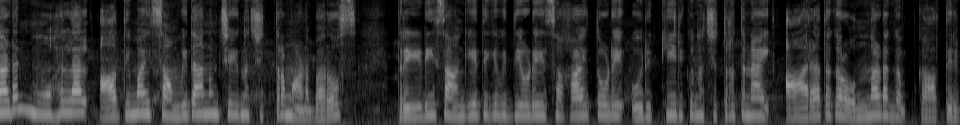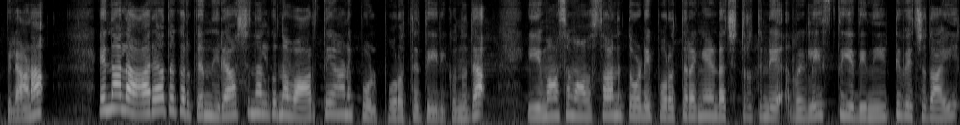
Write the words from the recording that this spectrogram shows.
നടൻ മോഹൻലാൽ ആദ്യമായി സംവിധാനം ചെയ്യുന്ന ചിത്രമാണ് ബറോസ്. ത്രീ ഡി സാങ്കേതിക വിദ്യയുടെ സഹായത്തോടെ ഒരുക്കിയിരിക്കുന്ന ചിത്രത്തിനായി ആരാധകർ ഒന്നടങ്കം കാത്തിരിപ്പിലാണ്. എന്നാൽ ആരാധകർക്ക് നിരാശ നൽകുന്ന വാർത്തയാണിപ്പോൾ പുറത്തെത്തിയിരിക്കുന്നത്. ഈ മാസം അവസാനത്തോടെ പുറത്തിറങ്ങേണ്ട ചിത്രത്തിന്റെ റിലീസ് തീയതി നീട്ടിവെച്ചതായി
